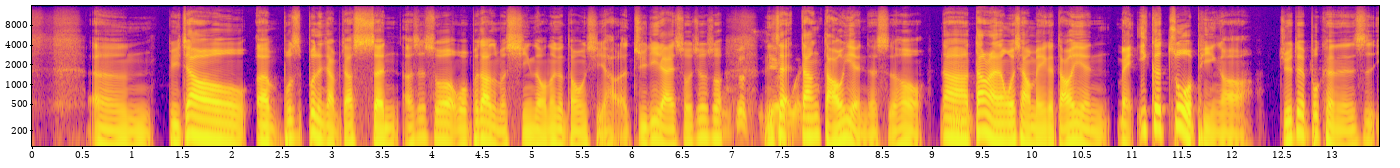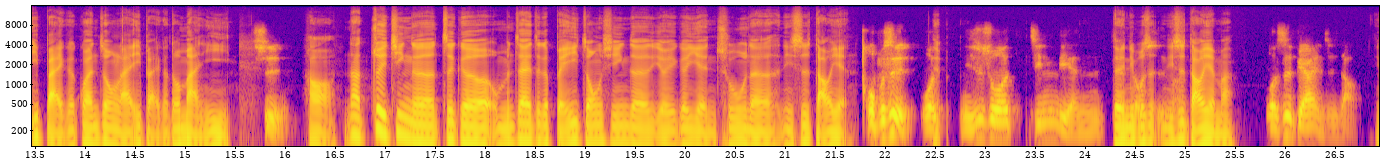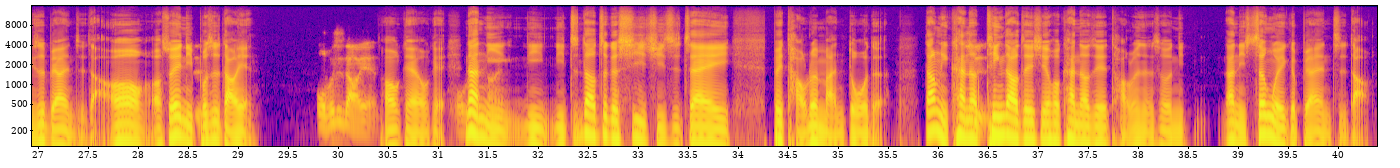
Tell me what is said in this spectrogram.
嗯，比较呃，不是不能讲比较深，而是说我不知道怎么形容那个东西。好了，举例来说，就是说你在当导演的时候，那当然，我想每个导演每一个作品哦，绝对不可能是一百个观众来一百个都满意。是好，那最近呢，这个我们在这个北艺中心的有一个演出呢，你是导演？我不是，我你是说今年？对你不是，你是导演吗？我是表演指导。你是表演指导哦哦，所以你不是导演。我不是导演。OK OK，那你你你知道这个戏其实在被讨论蛮多的。当你看到听到这些或看到这些讨论的时候，你那你身为一个表演指导，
